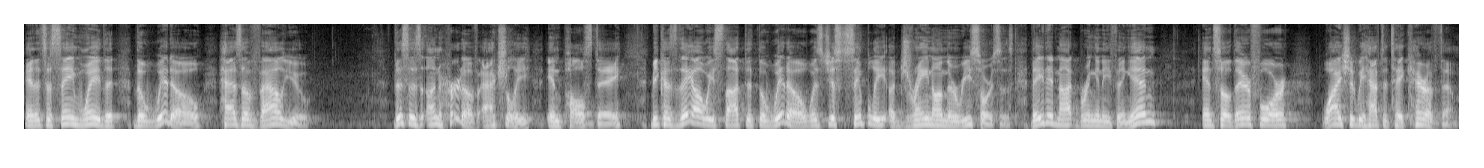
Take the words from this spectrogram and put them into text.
And it's the same way that the widow has a value. This is unheard of, actually, in Paul's day, because they always thought that the widow was just simply a drain on their resources. They did not bring anything in, and so therefore, why should we have to take care of them?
